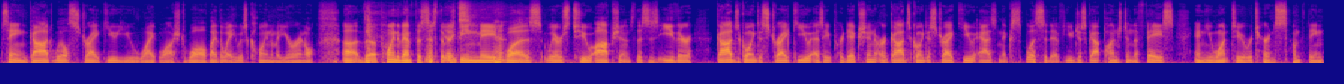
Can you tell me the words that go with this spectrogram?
saying, God will strike you, you whitewashed wall. By the way, he was calling him a urinal. Uh, the point of emphasis that was being made was there's two options. This is either God's going to strike you as a prediction or God's going to strike you as an explicitive. You just got punched in the face and you want to return something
